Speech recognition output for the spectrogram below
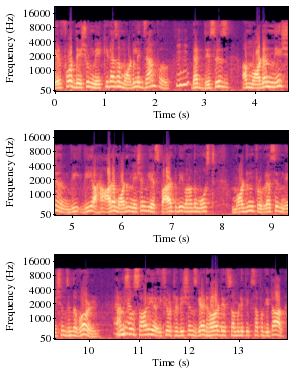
therefore they should make it as a model example mm-hmm. that this is a modern nation. We, we are a modern nation. We aspire to be one of the most modern progressive nations in the world. And I'm so sorry if your traditions get hurt if somebody picks up a guitar.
